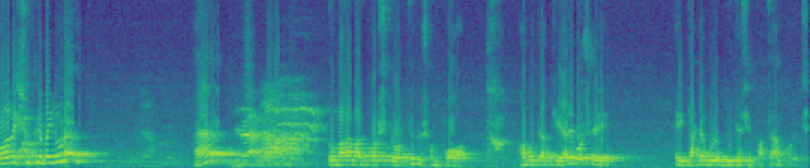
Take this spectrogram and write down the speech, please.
পরে সূত্রে পাইল না? হ্যাঁ? তোমার আমার কষ্ট, অর্জিত সম্পদ। ক্ষমতার চেয়ারে বসে এই টাকাগুলো বিদেশে পাচার করেছে।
